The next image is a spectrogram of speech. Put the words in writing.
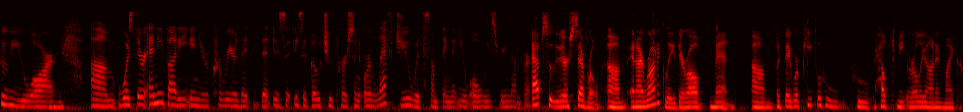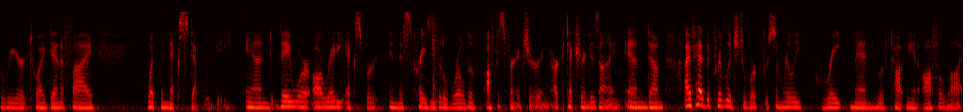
who you are. Mm-hmm. Um, was there anybody in your career that, that is, is a go-to person or left you with something that you always remember? Absolutely, there are several, um, and ironically, they're all men. Um, but they were people who who helped me early on in my career to identify what the next step would be. And they were already expert in this crazy little world of office furniture and architecture and design. And um, I've had the privilege to work for some really great men who have taught me an awful lot.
